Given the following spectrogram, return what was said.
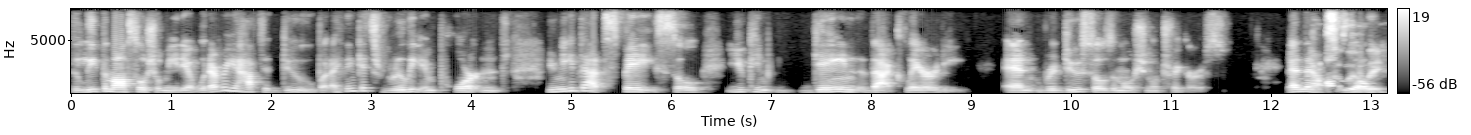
delete them off social media, whatever you have to do. But I think it's really important. You need that space so you can gain that clarity and reduce those emotional triggers. And then absolutely also,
